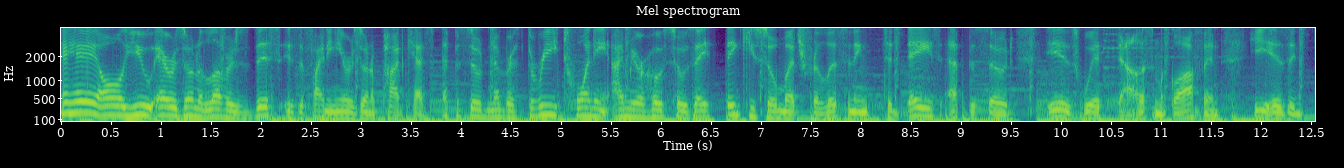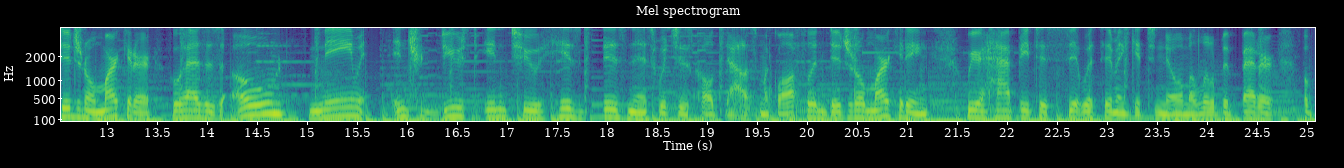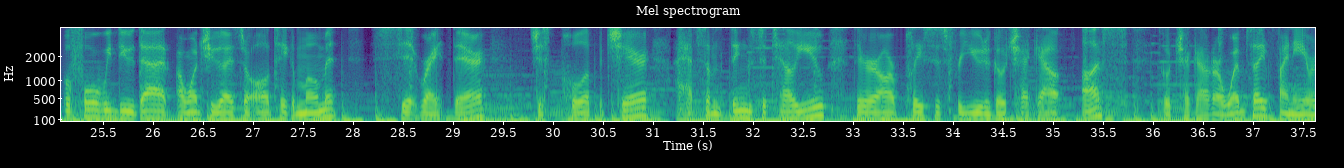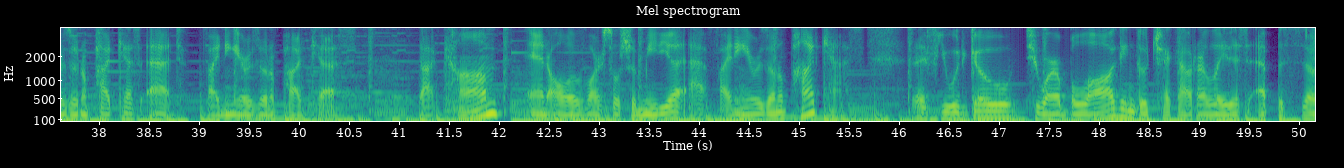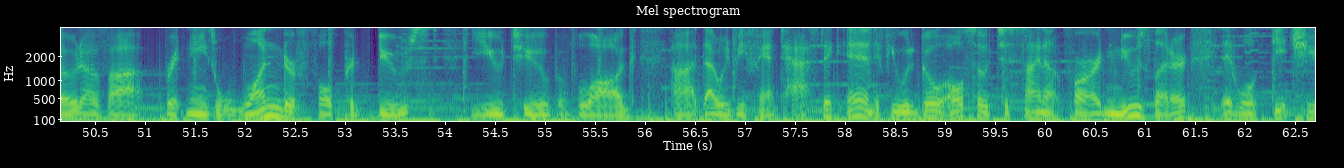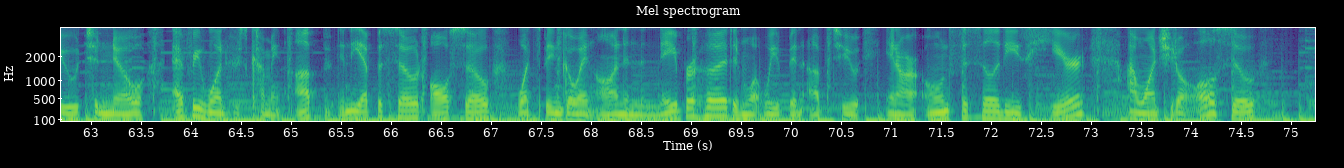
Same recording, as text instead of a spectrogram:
Hey, hey, all you Arizona lovers. This is the Finding Arizona podcast, episode number 320. I'm your host, Jose. Thank you so much for listening. Today's episode is with Dallas McLaughlin. He is a digital marketer who has his own name introduced into his business, which is called Dallas McLaughlin Digital Marketing. We are happy to sit with him and get to know him a little bit better. But before we do that, I want you guys to all take a moment, sit right there just pull up a chair. I have some things to tell you. There are places for you to go check out us. Go check out our website, Finding Arizona Podcast at Finding Arizona Podcast.com and all of our social media at Finding Arizona Podcasts. If you would go to our blog and go check out our latest episode of uh, Brittany's wonderful produced YouTube vlog, uh, that would be fantastic. And if you would go also to sign up for our newsletter, it will get you to know everyone who's coming up in the episode, also what's been going on in the neighborhood and what we've been up to in our own facilities here. I want you to also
